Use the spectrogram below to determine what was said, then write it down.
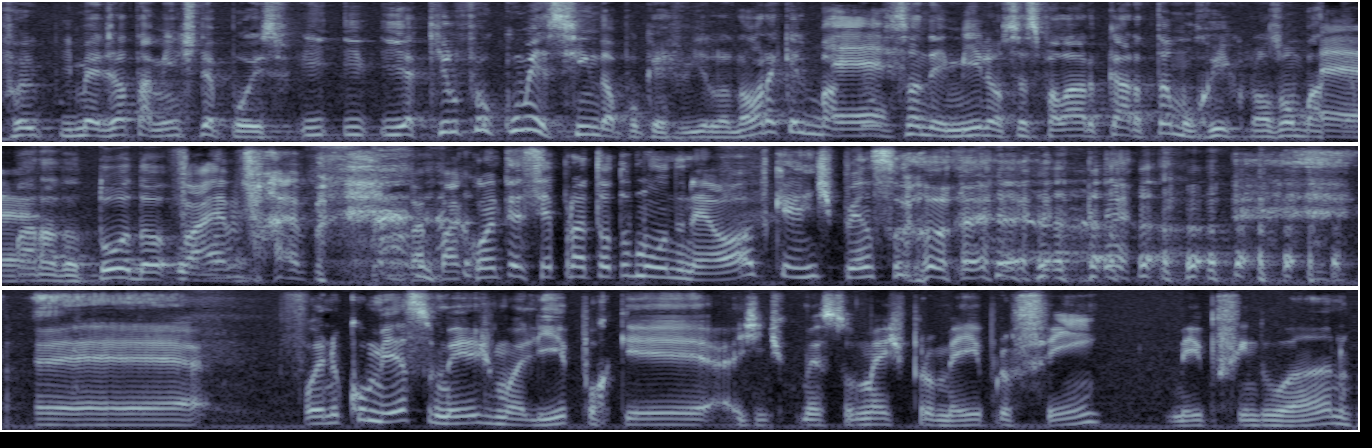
foi imediatamente depois. E, e, e, aquilo foi o comecinho da Poker Villa. Na hora que ele bateu é. o Sandemirion, vocês falaram, cara, tamo rico, nós vamos bater é. a parada toda. Vai, vai, vai, vai acontecer para todo mundo, né? Óbvio que a gente pensou. é foi no começo mesmo ali, porque a gente começou mais pro meio, pro fim meio pro fim do ano.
